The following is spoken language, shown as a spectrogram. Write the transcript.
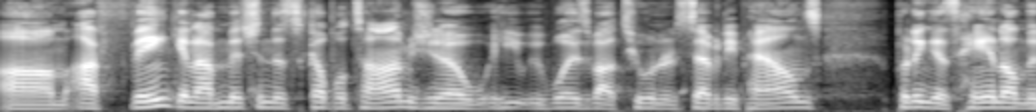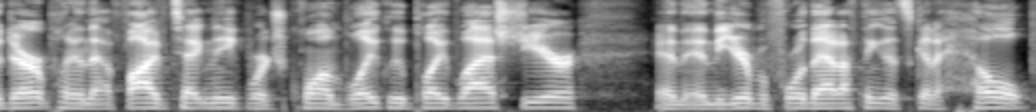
Um, I think, and I've mentioned this a couple times, you know, he, he, weighs about 270 pounds, putting his hand on the dirt, playing that five technique where Jaquan Blakely played last year and, and the year before that. I think that's going to help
